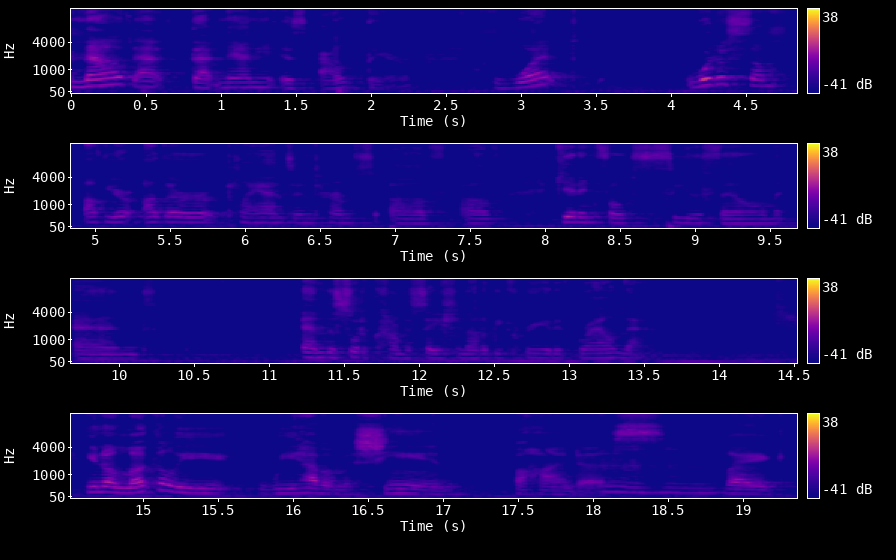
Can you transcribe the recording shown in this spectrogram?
now that that nanny is out there, what what are some of your other plans in terms of of getting folks to see the film and and the sort of conversation that'll be created around that? You know, luckily we have a machine behind us. Mm-hmm. Like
